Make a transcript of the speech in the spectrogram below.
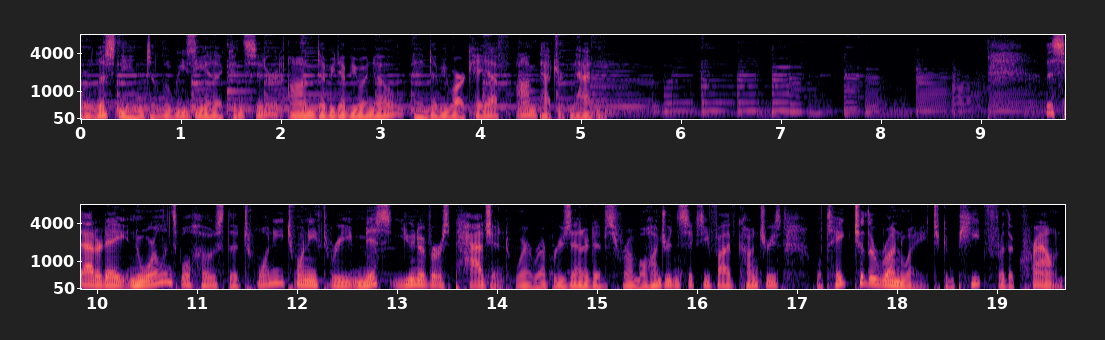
You're listening to Louisiana Considered on WWNO and WRKF. I'm Patrick Madden. This Saturday, New Orleans will host the 2023 Miss Universe pageant, where representatives from 165 countries will take to the runway to compete for the crown.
